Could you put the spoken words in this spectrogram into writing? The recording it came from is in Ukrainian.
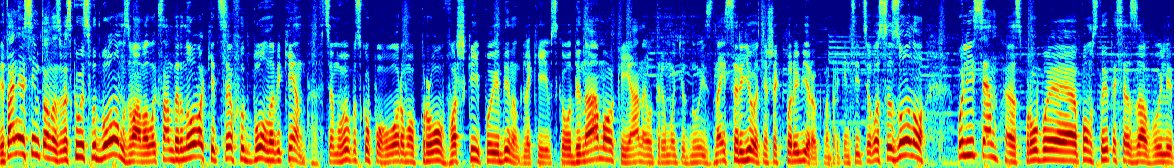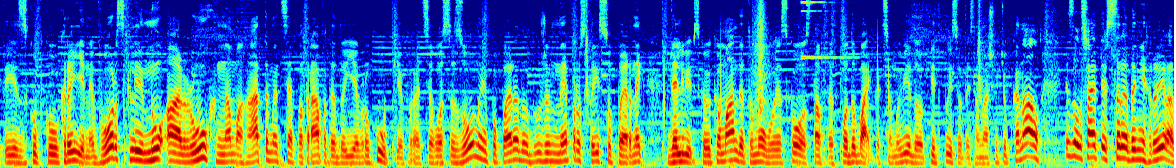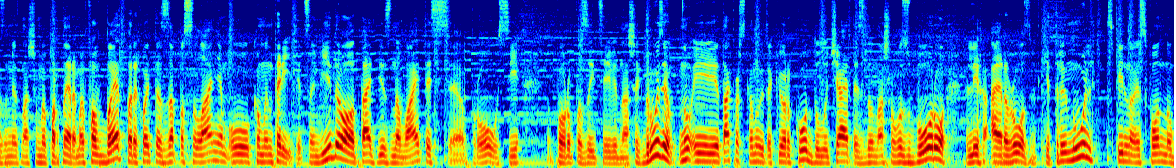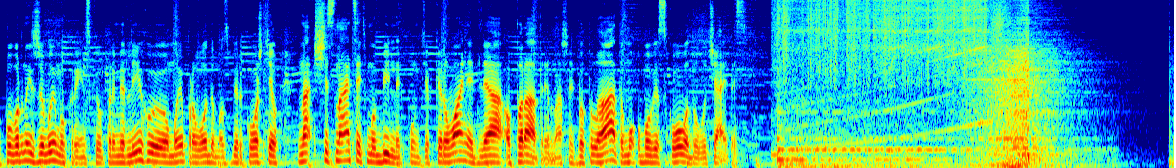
Вітання всім, хто на зв'язку з футболом. З вами Олександр Новак і це футбол на вікенд. В цьому випуску поговоримо про важкий поєдинок для київського Динамо. Кияни отримують одну із найсерйозніших перевірок наприкінці цього сезону. Полісся е, спробує помститися за виліт із Кубку України в Ворсклі. Ну а рух намагатиметься потрапити до Єврокубків цього сезону. І попереду дуже непростий суперник для львівської команди. Тому обов'язково ставте вподобайку цьому відео, підписуйтесь на наш YouTube канал і залишайтесь всередині гри разом із нашими партнерами Favbet. Переходьте за посиланням у коментарі під цим відео та дізнавайтесь е, про усі пропозиції від наших друзів. Ну і також скануйте QR-код, долучайтесь до нашого збору Ліга аеророзвідки 3.0 спільно із фондом Повернись живим українською прем'єр-лігою. Ми проводимо збір коштів на 16 мобільних пунктів керування для операторів наших БПЛА. Тому обов'язково долучайтесь.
